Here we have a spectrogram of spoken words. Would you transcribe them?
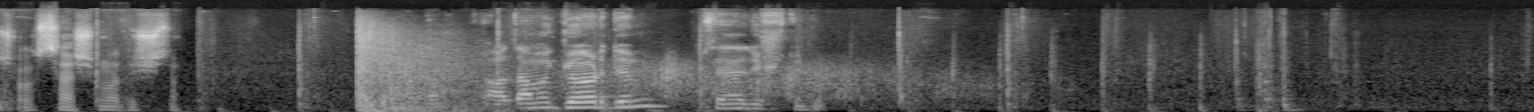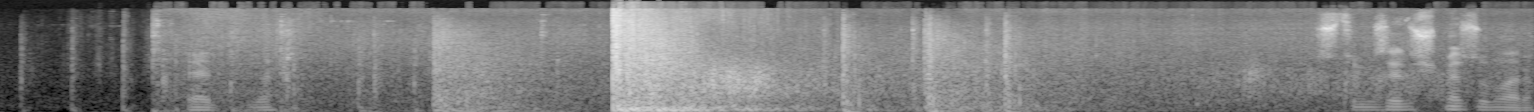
Çok saçma düştüm. Adamı gördüm, sene düştüm. Geldiler. Üstümüze düşmez umarım.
